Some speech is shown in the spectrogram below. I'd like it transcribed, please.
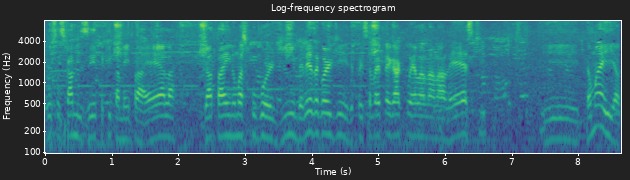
Trouxe as camisetas aqui também para ela. Já tá indo umas pro gordinho, beleza, gordinho? Depois você vai pegar com ela lá na leste. E tamo aí, ó.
